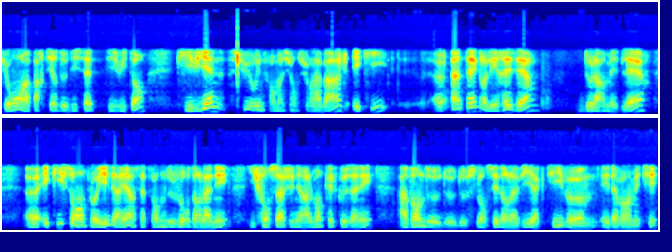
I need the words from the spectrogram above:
qui auront à partir de 17-18 ans, qui viennent sur une formation sur la base et qui intègrent les réserves de l'armée de l'air et qui sont employés derrière un certain nombre de jours dans l'année. Ils font ça généralement quelques années avant de, se lancer dans la vie active euh, et d'avoir un métier.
